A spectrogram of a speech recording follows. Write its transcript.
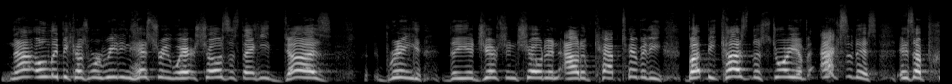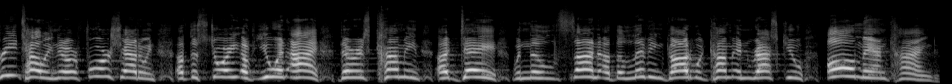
not only because we're reading history where it shows us that He does bring the Egyptian children out of captivity, but because the story of Exodus is a pre-telling or a foreshadowing of the story of you and I, there is coming a day when the Son of the living God would come and rescue all mankind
